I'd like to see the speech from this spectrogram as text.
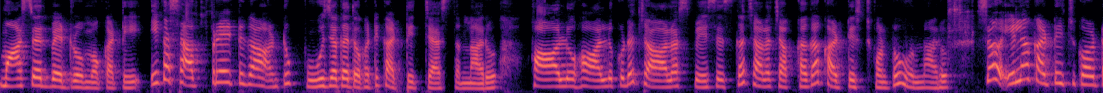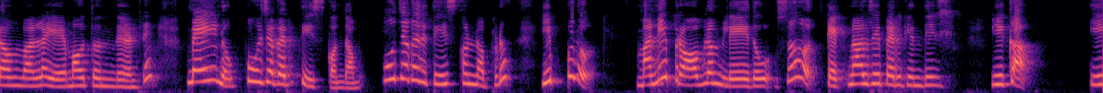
మాస్టర్ బెడ్రూమ్ ఒకటి. ఇక సపరేట్గా అంటూ పూజ గది ఒకటి కట్టించేస్తున్నారు హాలు హాల్ కూడా చాలా స్పేసెస్గా చాలా చక్కగా కట్టించుకుంటూ ఉన్నారు. సో ఇలా కట్టించుకోవటం వల్ల ఏమవుతుంది అంటే మెయిన్ పూజ గది తీసుకుందాము పూజ గది తీసుకున్నప్పుడు ఇప్పుడు మనీ ప్రాబ్లం లేదు. సో టెక్నాలజీ పెరిగింది. ఇక ఈ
